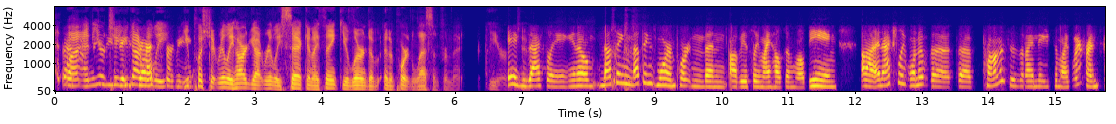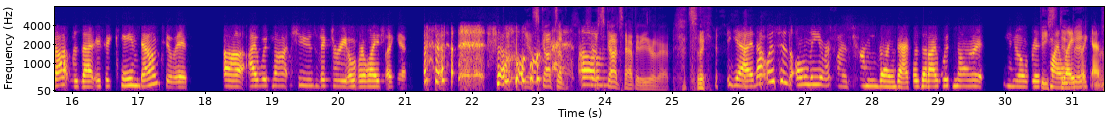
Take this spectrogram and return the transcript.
Well, and year two, you got really, you pushed it really hard, got really sick, and I think you learned a, an important lesson from that year. too. Exactly. You know, nothing nothing's more important than obviously my health and well being. Uh, and actually, one of the the promises that I made to my boyfriend Scott was that if it came down to it, uh, I would not choose victory over life again. so Yeah, Scott's up. Um, sure, Scott's happy to hear that. It's like, yeah, that was his only response for me going back was that I would not, you know, risk my life again.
